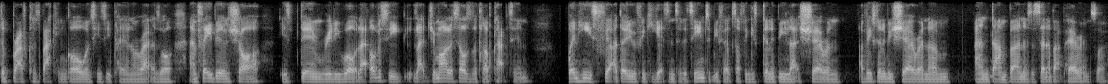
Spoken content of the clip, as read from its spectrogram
Dubravka's back in goal and seems to be playing all right as well. And Fabian Schär is doing really well. Like obviously, like Jamal Lascelles is the club captain. When he's fit, I don't even think he gets into the team. To be fair, because I think he's going to be like Sharon. I think it's going to be Sharon um, and Dan Burn as the centre back pairing. So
